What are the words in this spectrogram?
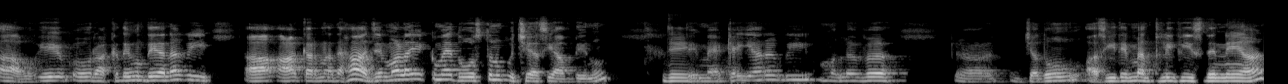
ਆਹੋ ਇਹ ਉਹ ਰੱਖਦੇ ਹੁੰਦੇ ਆ ਨਾ ਵੀ ਆ ਆ ਕਰਨਾ ਤੇ ਹਾਂ ਜਿਮ ਵਾਲਾ ਇੱਕ ਮੈਂ ਦੋਸਤ ਨੂੰ ਪੁੱਛਿਆ ਸੀ ਆਪਦੇ ਨੂੰ ਤੇ ਜੀ ਮੈਂ ਕਿਹਾ ਯਾਰ ਵੀ ਮਤਲਬ ਜਦੋਂ ਅਸੀਂ ਤੇ ਮੰਥਲੀ ਫੀਸ ਦਿੰਨੇ ਆ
